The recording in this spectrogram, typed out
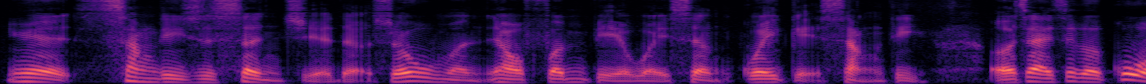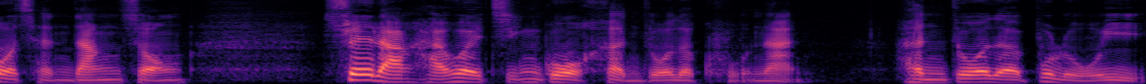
因为上帝是圣洁的，所以我们要分别为圣，归给上帝。而在这个过程当中，虽然还会经过很多的苦难，很多的不如意，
